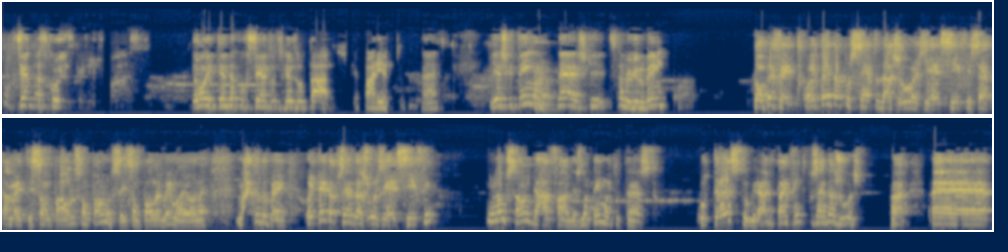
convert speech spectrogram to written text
20% das coisas que a gente faz dão 80% dos resultados, que é Pareto, né? E acho que tem, né, acho que, você está me ouvindo bem? Estou perfeito. 80% das ruas de Recife, certamente de São Paulo, São Paulo não sei, São Paulo é bem maior, né? Mas tudo bem. 80% das ruas de Recife não são engarrafadas, não tem muito trânsito. O trânsito grande está em 20% das ruas. Né? É,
